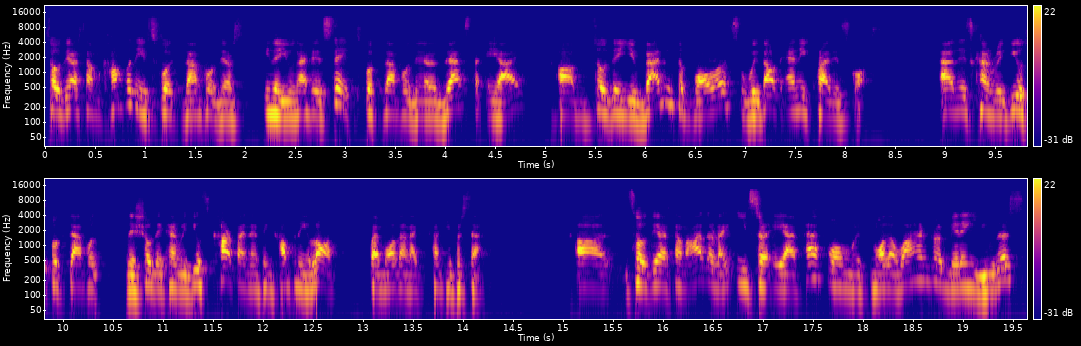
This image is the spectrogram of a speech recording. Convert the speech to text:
So there are some companies, for example, there's in the United States, for example, there's Zest AI. Um, so they evaluate the borrowers without any credit scores. And this can reduce, for example, they show they can reduce car financing company loss by more than like 20%. Uh, so there are some other like Easter AI platform with more than 100 million users.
